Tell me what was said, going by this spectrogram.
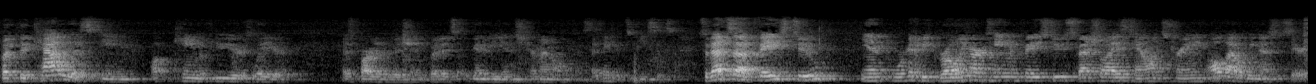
But the Catalyst team uh, came a few years later as part of the vision, but it's going to be instrumental in this. I think it's pieces. So that's uh, phase two, and we're going to be growing our team in phase two, specialized talents, training, all that will be necessary.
